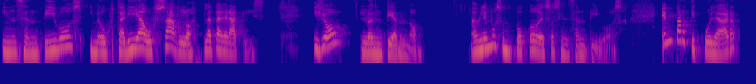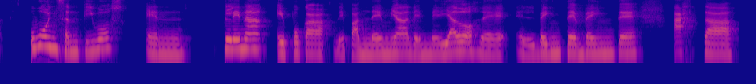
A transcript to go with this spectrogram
incentivos y me gustaría usarlos, plata gratis. Y yo lo entiendo. Hablemos un poco de esos incentivos. En particular, hubo incentivos en plena época de pandemia, de mediados del 2020 hasta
